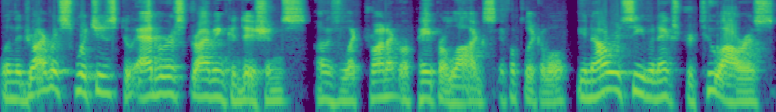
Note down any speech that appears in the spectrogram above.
When the driver switches to adverse driving conditions on his electronic or paper logs, if applicable, you now receive an extra two hours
